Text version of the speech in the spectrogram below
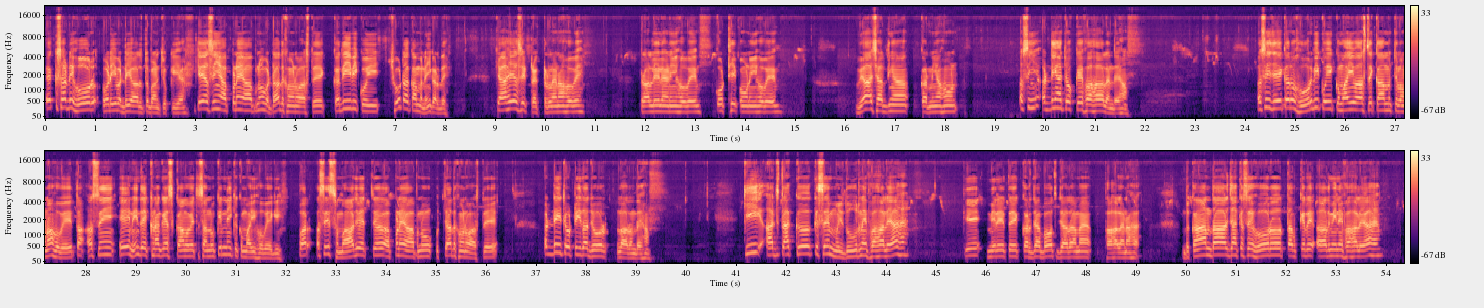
ਇੱਕ ਸਾਡੀ ਹੋਰ ਬੜੀ ਵੱਡੀ ਆਦਤ ਬਣ ਚੁੱਕੀ ਹੈ ਕਿ ਅਸੀਂ ਆਪਣੇ ਆਪ ਨੂੰ ਵੱਡਾ ਦਿਖਾਉਣ ਵਾਸਤੇ ਕਦੀ ਵੀ ਕੋਈ ਛੋਟਾ ਕੰਮ ਨਹੀਂ ਕਰਦੇ। ਚਾਹੇ ਅਸੀਂ ਟਰੈਕਟਰ ਲੈਣਾ ਹੋਵੇ, ਟਰਾਲੀ ਲੈਣੀ ਹੋਵੇ, ਕੋਠੀ ਪਾਉਣੀ ਹੋਵੇ, ਵਿਆਹ ਸ਼ਾਦੀਆਂ ਕਰਨੀਆਂ ਹੋਣ, ਅਸੀਂ ਅੱਡੀਆਂ ਚੁੱਕ ਕੇ ਫਾਹਾ ਲੈਂਦੇ ਹਾਂ। ਅਸੀਂ ਜੇਕਰ ਹੋਰ ਵੀ ਕੋਈ ਕਮਾਈ ਵਾਸਤੇ ਕੰਮ ਚਲਾਉਣਾ ਹੋਵੇ, ਤਾਂ ਅਸੀਂ ਇਹ ਨਹੀਂ ਦੇਖਣਾ ਕਿ ਇਸ ਕੰਮ ਵਿੱਚ ਸਾਨੂੰ ਕਿੰਨੀ ਕੁ ਕਮਾਈ ਹੋਵੇਗੀ। ਪਰ ਅਸੀਂ ਸਮਾਜ ਵਿੱਚ ਆਪਣੇ ਆਪ ਨੂੰ ਉੱਚਾ ਦਿਖਾਉਣ ਵਾਸਤੇ ਅੱਡੀ ਚੋਟੀ ਦਾ ਜ਼ੋਰ ਲਾ ਦਿੰਦੇ ਹਾਂ। ਕੀ ਅੱਜ ਤੱਕ ਕਿਸੇ ਮਜ਼ਦੂਰ ਨੇ ਫਾਹਾ ਲਿਆ ਹੈ? ਕਿ ਮੇਰੇ ਤੇ ਕਰਜ਼ਾ ਬਹੁਤ ਜ਼ਿਆਦਾ ਮੈਂ ਫਾਹਾ ਲੈਣਾ ਹੈ। ਦੁਕਾਨਦਾਰ ਜਾਂ ਕਿਸੇ ਹੋਰ ਤਬਕੇ ਦੇ ਆਦਮੀ ਨੇ ਫਾਹਾ ਲਿਆ ਹੈ?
